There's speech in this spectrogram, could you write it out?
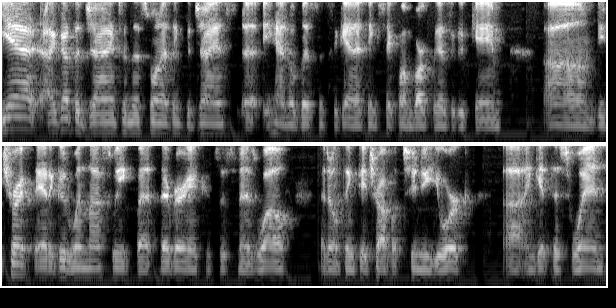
Yeah, I got the Giants in this one. I think the Giants uh, handle business again. I think Saquon Barkley has a good game. Um, Detroit, they had a good win last week, but they're very inconsistent as well. I don't think they travel to New York uh, and get this win.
